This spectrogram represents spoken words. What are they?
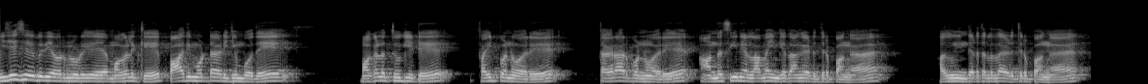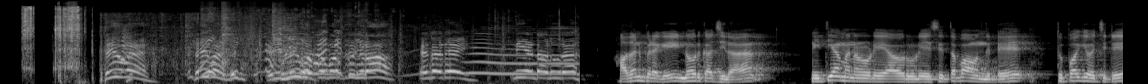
விஜய் சேதுபதி அவர்களுடைய மகளுக்கு பாதி மொட்டை அடிக்கும்போதே மகளை தூக்கிட்டு ஃபைட் பண்ணுவார் தகராறு பண்ணுவார். அந்த சீன் எல்லாமே இங்கே தாங்க எடுத்திருப்பாங்க. அதுவும் இந்த இடத்துல தான் எடுத்திருப்பாங்க. அதன் பிறகு இன்னொரு காட்சியில் நித்யா மேனனுடைய அவருடைய சித்தப்பா வந்துட்டு துப்பாக்கி வச்சுட்டு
